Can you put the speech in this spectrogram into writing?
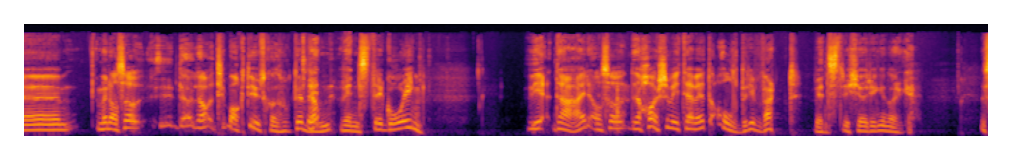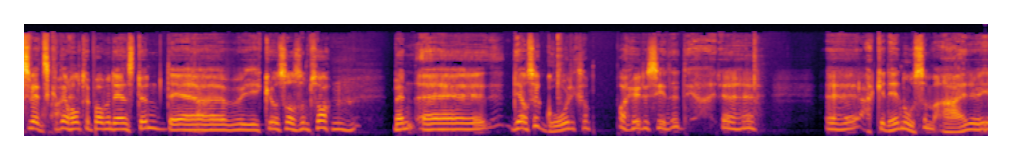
Eh, men altså, tilbake til utgangspunktet. Ja. Venstregåing. Det, er, altså, det har så vidt jeg vet aldri vært venstrekjøring i Norge. Svenskene holdt jo på med det en stund, det gikk jo så som så. Mhm. Men eh, det å gå liksom på høyre side, det er eh, eh, Er ikke det noe som, er, Det-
